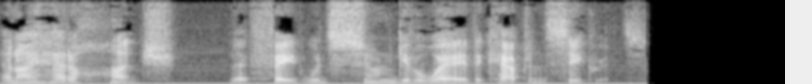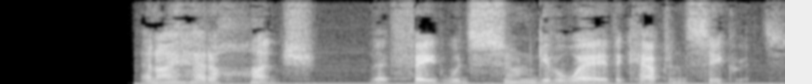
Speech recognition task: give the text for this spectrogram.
And I had a hunch that fate would soon give away the captain's secrets. And I had a hunch that fate would soon give away the captain's secrets.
